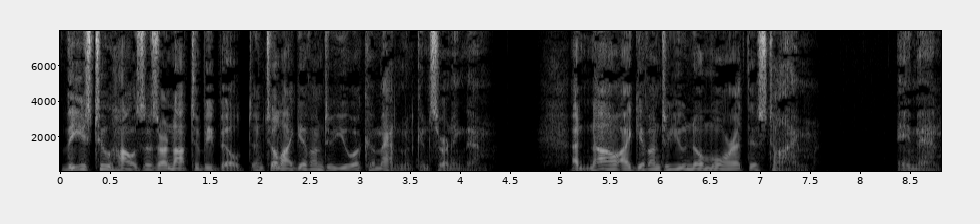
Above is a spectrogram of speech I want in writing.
These two houses are not to be built until I give unto you a commandment concerning them. And now I give unto you no more at this time. Amen.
